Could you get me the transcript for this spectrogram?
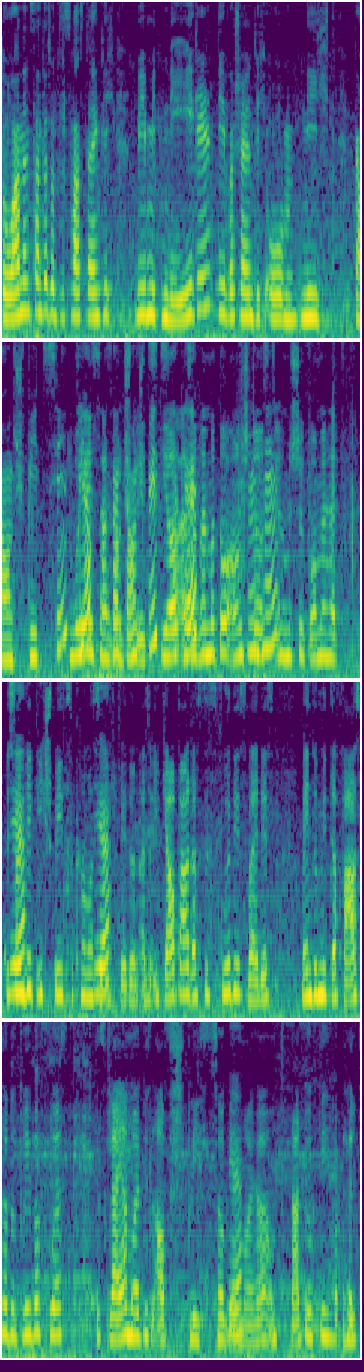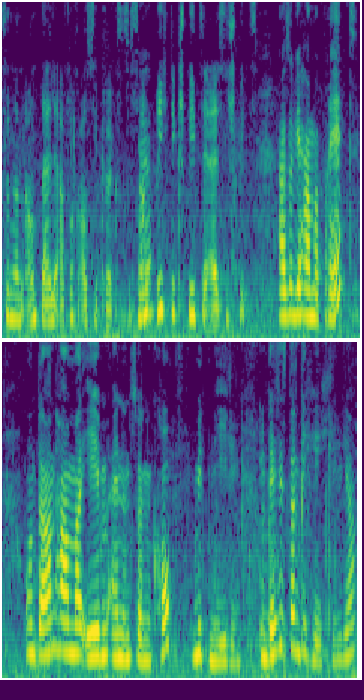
Dornen sind. Also das heißt eigentlich wie mit Nägeln, die wahrscheinlich oben nicht ganz spitz sind. Wo ja, die sind ganz, spitz. Ja, okay. also wenn man da anstößt, die haben wir schon ein paar Mal halt, es Ja. sind wirklich spitz, kann man sich Ja. echt wehtun. Also ich glaube auch, dass das gut ist, weil das, wenn du mit der Faser da drüber fährst, das gleich einmal ein bisschen aufsplitzt, sage Ja. ich mal, ja, und dadurch die hölzernen Anteile einfach rauskriegst. Das sind Ja. richtig spitze Eisenspitz. Also wir haben ein Brett und dann haben wir eben einen so einen Kopf mit Nägeln. Und das ist dann die Hechel, ja?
